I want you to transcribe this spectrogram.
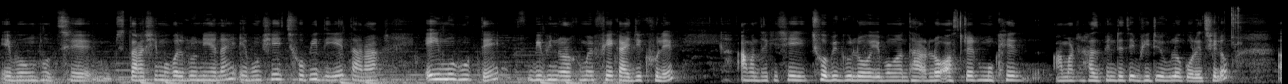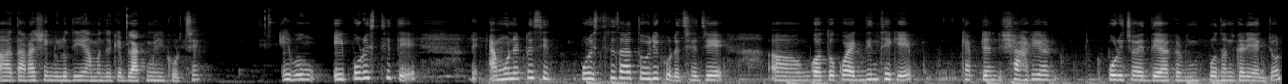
এবং হচ্ছে তারা সেই মোবাইলগুলো নিয়ে নেয় এবং সেই ছবি দিয়ে তারা এই মুহূর্তে বিভিন্ন রকমের ফেক আইডি খুলে আমাদেরকে সেই ছবিগুলো এবং ধারালো অস্ত্রের মুখে আমার হাজব্যান্ডের যে ভিডিওগুলো করেছিল তারা সেগুলো দিয়ে আমাদেরকে ব্ল্যাকমেইল করছে। এবং এই পরিস্থিতিতে মানে এমন একটা পরিস্থিতি তারা তৈরি করেছে যে গত কয়েকদিন থেকে ক্যাপ্টেন শাহরিয়ার পরিচয় দেয়া প্রদানকারী একজন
